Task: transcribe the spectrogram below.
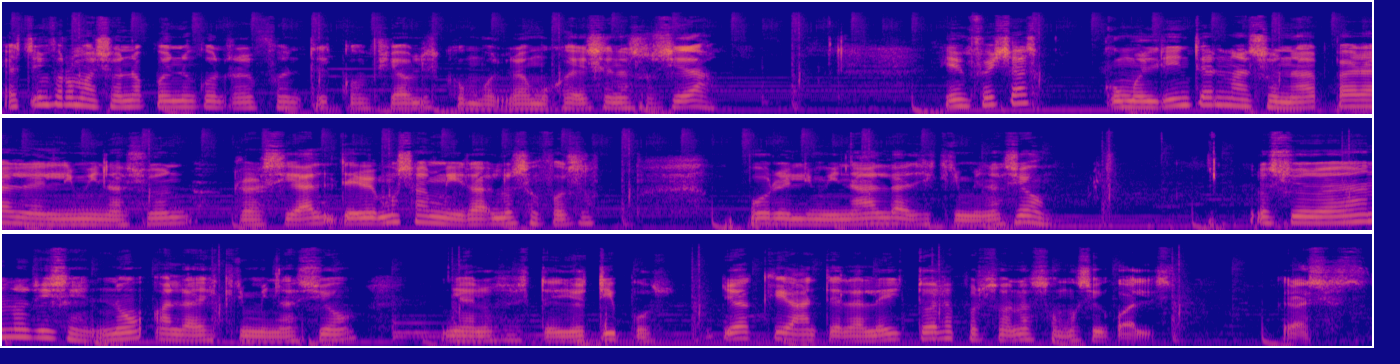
Esta información la pueden encontrar en fuentes confiables como las mujeres en la sociedad. En fechas como el Día Internacional para la Eliminación Racial debemos admirar los esfuerzos por eliminar la discriminación. Los ciudadanos dicen no a la discriminación ni a los estereotipos, ya que ante la ley todas las personas somos iguales. Gracias.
